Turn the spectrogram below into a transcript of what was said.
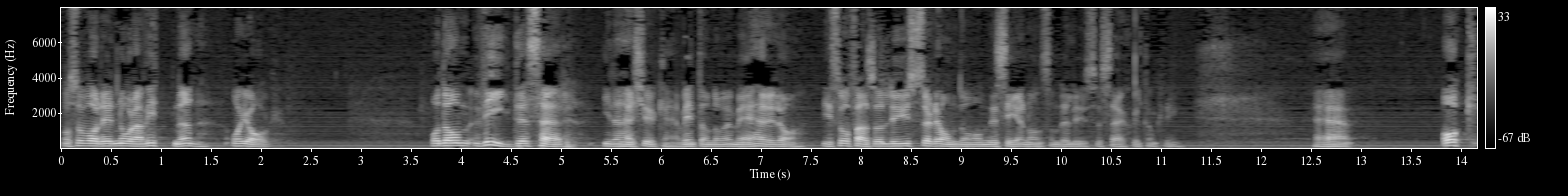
Och så var det några vittnen och jag. Och de vigdes här i den här kyrkan. Jag vet inte om de är med här idag. I så fall så lyser det om dem om ni ser någon som det lyser särskilt omkring. Eh, och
